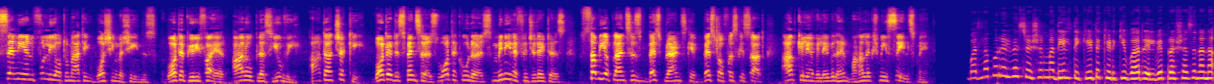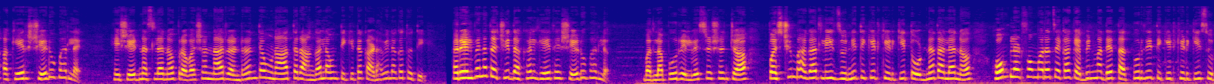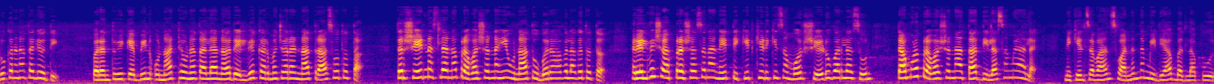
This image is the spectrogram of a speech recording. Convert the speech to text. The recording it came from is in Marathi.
semi and fully automatic washing machines, water purifier, RO plus UV, आटा चक्की, water dispensers, water coolers, mini refrigerators, सभी appliances बेस्ट ब्रांड्स के बेस्ट ऑफर्स के साथ आपके लिए अवेलेबल है महालक्ष्मी सेल्स में। बदलापूर रेल्वे स्टेशनमधील तिकीट खिडकीवर रेल्वे प्रशासनानं अखेर शेड उभारलाय. हे शेड नसल्यानं प्रवाशांना रणरणत्या उन्हात रांगा लावून तिकीटं काढावी लागत होती. रेल्वेनं त्याची दखल घेत हे शेड उभारलं. बदलापूर रेल्वे स्टेशनच्या पश्चिम भागातली जुनी तिकीट खिडकी तोडण्यात आल्यानं होम प्लॅटफॉर्मवरच एका केबिनमध्ये तात्पुरती तिकीट खिडकी सुरू करण्यात आली होती. परंतु ही केबिन उन्हात ठेवण्यात आल्यानं रेल्वे कर्मचाऱ्यांना त्रास होत होता. तर शेड नसल्यानं प्रवाशांनाही उन्हात उभं राहावं लागत होतं. रेल्वे प्रशासनाने तिकीट खिडकीसमोर शेड उभारलं असून त्यामुळे प्रवाशांना आता दिलासा मिळालाय. निखिल चव्हाण स्वानंद मीडिया बदलापूर.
